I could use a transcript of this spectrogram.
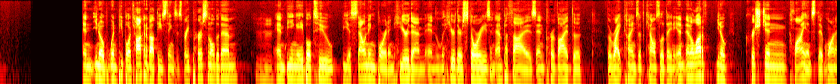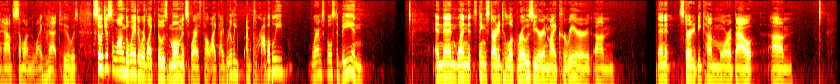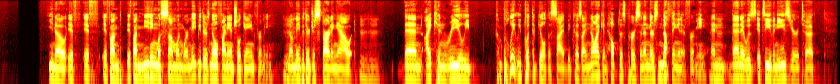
and you know when people are talking about these things it's very personal to them and being able to be a sounding board and hear them and hear their stories and empathize and provide the the right kinds of counsel that they need. And, and a lot of you know Christian clients that want to have someone like that too was so just along the way there were like those moments where I felt like I really I'm probably where I'm supposed to be. And and then when things started to look rosier in my career um, then it started to become more about um, you know if if if i'm if i'm meeting with someone where maybe there's no financial gain for me you know maybe they're just starting out then i can really completely put the guilt aside because i know i can help this person and there's nothing in it for me and then it was it's even easier to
